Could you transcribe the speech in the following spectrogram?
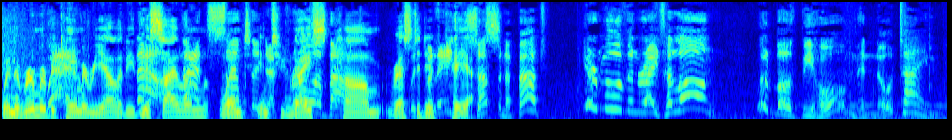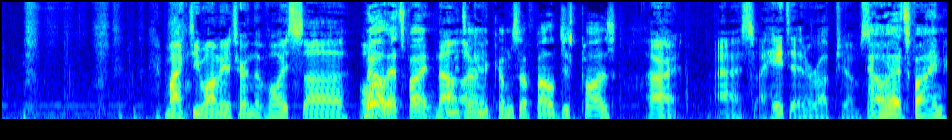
When the rumor became a reality, the asylum went into nice, about. calm, restative With chaos. Up and about, you're moving right along. We'll both be home in no time. Mike, do you want me to turn the voice uh, off? No, that's fine. No? Anytime Okay. it comes up, I'll just pause. All right, I hate to interrupt you. I'm Oh, that's fine.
